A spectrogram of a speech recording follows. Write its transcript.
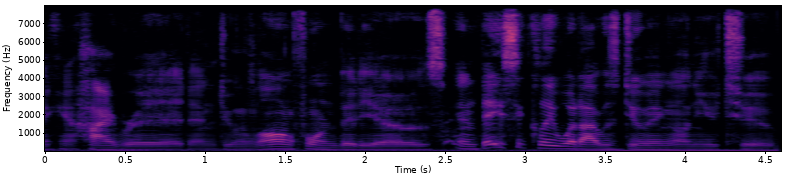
making a hybrid and doing long form videos. And basically what I was doing on YouTube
